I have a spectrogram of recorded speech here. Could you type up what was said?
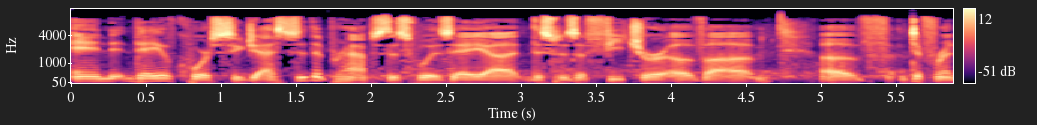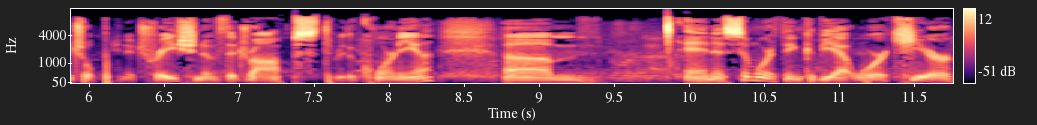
and they, of course, suggested that perhaps this was a uh, this was a feature of uh, of differential penetration of the drops through the cornea. Um, and a similar thing could be at work here.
